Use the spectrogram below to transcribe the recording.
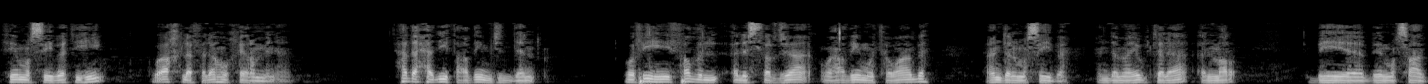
في مصيبته وأخلف له خيرا منها. هذا حديث عظيم جدا وفيه فضل الاسترجاع وعظيم ثوابه عند المصيبة عندما يبتلى المرء بمصاب.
